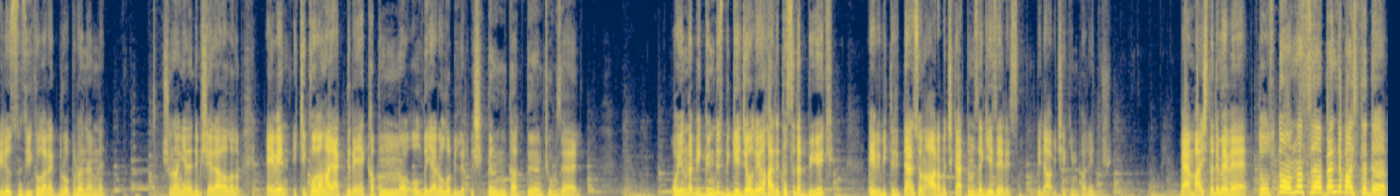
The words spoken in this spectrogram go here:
Biliyorsunuz ilk olarak Dropper önemli. Şuradan gene de bir şeyler alalım. Evin iki kolon ayak direği kapının olduğu yer olabilir. Işıklarımı taktım çok güzel. Oyunda bir gündüz bir gece oluyor. Haritası da büyük. Evi bitirdikten sonra araba çıkarttığımızda gezeriz. Bir daha bir çekeyim parayı dur. Ben başladım eve. Dostum nasıl? Ben de başladım.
